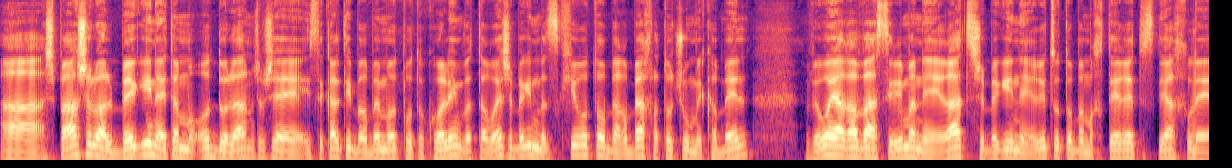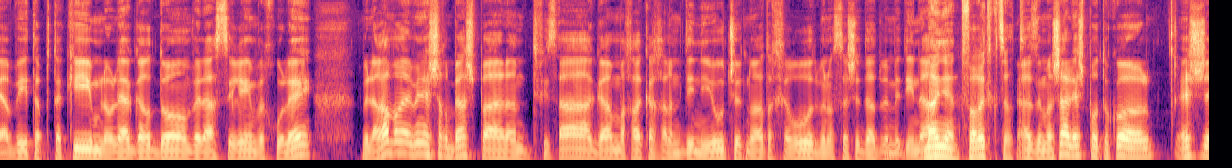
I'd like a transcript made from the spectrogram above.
ההשפעה שלו על בגין הייתה מאוד גדולה, אני חושב שהסתכלתי בהרבה מאוד פרוטוקולים, ואתה רואה שבגין מזכיר אותו בהרבה החלטות שהוא מקבל. והוא היה רב האסירים הנערץ, שבגין העריץ אותו במחתרת, הצליח להביא את הפתקים לעולי הגרדום ולאסירים וכולי. ולרב אריה לוין יש הרבה השפעה על התפיסה, גם אחר כך על המדיניות של תנועת החירות בנושא של דת ומדינה. מעניין, תפרט קצת. אז למשל, יש פרוטוקול, יש uh,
